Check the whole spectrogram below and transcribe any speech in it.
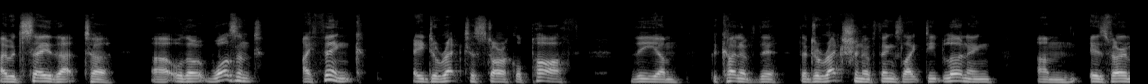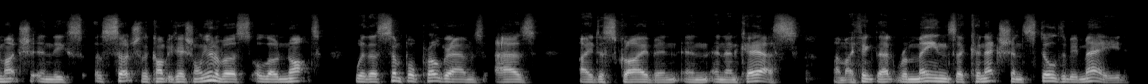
I would say that uh, uh, although it wasn't, I think, a direct historical path, the um, the kind of the the direction of things like deep learning um, is very much in the search of the computational universe, although not with as simple programs as I describe in, in, in NKS. Um, I think that remains a connection still to be made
